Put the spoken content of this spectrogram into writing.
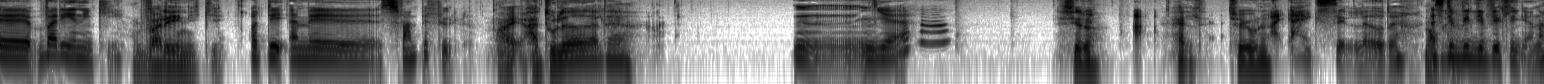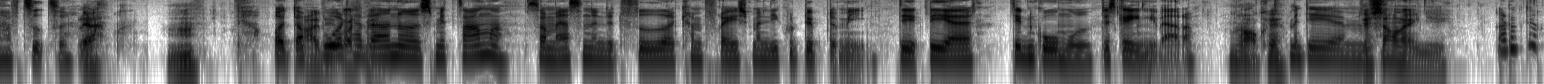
Øh, vareniki, vareniki. og det er med svampefyld. Nej, har du lavet alt det her? Mm, Ja, Siger du? Halvt tøvende? Nej, jeg har ikke selv lavet det. Okay. Altså, det ville jeg virkelig gerne have haft tid til. Ja. Og der Ej, burde have smag. været noget smetana, som er sådan en lidt federe creme fraiche, man lige kunne dyppe dem i. Det, det, er, det er den gode måde. Det skal egentlig være der. Nå, okay. Men det... Øhm, Det savner jeg egentlig ikke. er du ikke det?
